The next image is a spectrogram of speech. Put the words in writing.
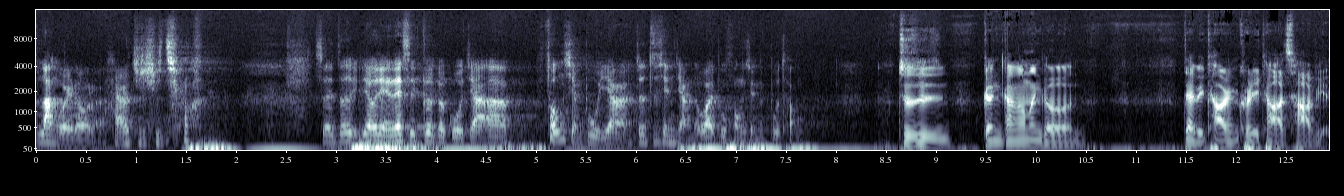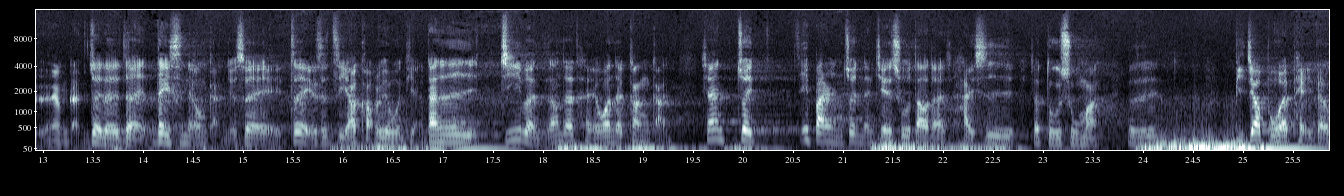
烂尾楼了还要继续缴。所以这有点类似各个国家啊，风险不一样啊，就之前讲的外部风险的不同，就是跟刚刚那个 debit card 跟 credit card 的差别的那种感觉。对对对，类似那种感觉，所以这也是自己要考虑的问题啊。但是基本上在台湾的杠杆，现在最一般人最能接触到的还是就读书嘛，就是比较不会赔的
